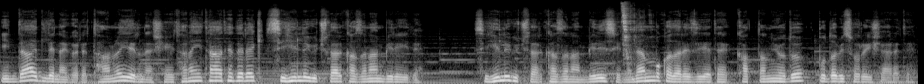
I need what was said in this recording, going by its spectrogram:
iddia edilene göre tanrı yerine şeytana itaat ederek sihirli güçler kazanan biriydi. Sihirli güçler kazanan birisi neden bu kadar eziyete katlanıyordu? Bu da bir soru işareti.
